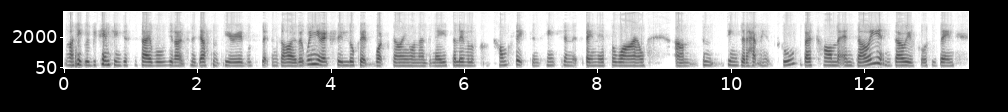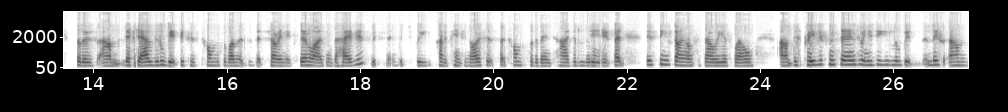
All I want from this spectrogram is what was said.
And I think it would be tempting just to say, well, you know, it's an adjustment period, we'll just let them go. But when you actually look at what's going on underneath, the level of conflict and tension that's been there for a while, um, some things that are happening at school, both Tom and Zoe, and Zoe, of course, has been sort of um, left out a little bit because Tom's the one that, that's showing externalising behaviours, which which we kind of tend to notice. So Tom's sort of been targeted a little bit, but there's things going on for Zoe as well. Um, there's previous concerns when you dig a little bit less, um,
